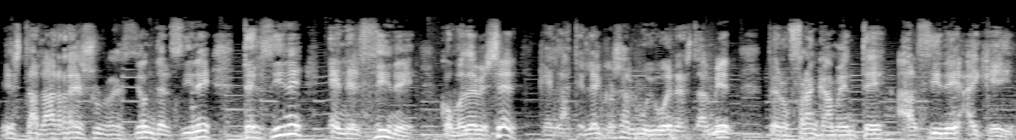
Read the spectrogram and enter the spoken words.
esta la resurrección del cine, del cine en el cine, como debe ser, que en la tele hay cosas muy buenas también, pero francamente al cine hay que ir.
